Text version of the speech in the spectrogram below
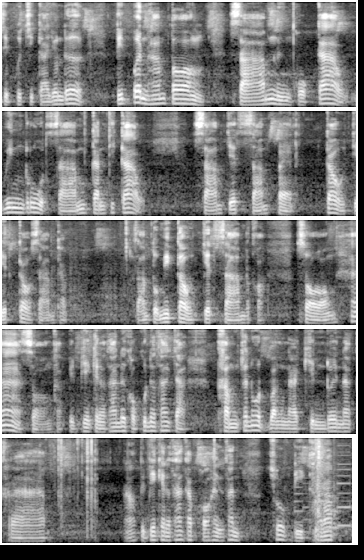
20พฤศจิกายนเด้อ ติดเปิ้ลห้ามตอง 3169 วิ่งรูด 3 กันที่ 9 3738 9793 ครับสามตัวมีเก้าเจ็ดสามแล้วก็ สองห้าสองครับ เป็นเพียงแค่แนวทางด้วยขอบคุณแนวทางจากคำชะโนดวังนาคินด้วยนะครับ เอาเป็นเพียงแค่แนวทางครับ ขอให้ทุกท่านโชคดีครับ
